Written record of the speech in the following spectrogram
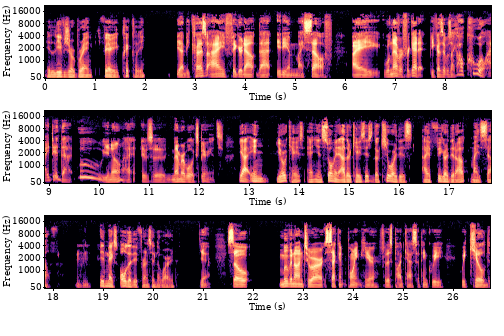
It leaves your brain very quickly. Yeah. Because I figured out that idiom myself, I will never forget it because it was like, oh, cool. I did that. Woo. You know, I, it was a memorable experience. Yeah, in your case and in so many other cases, the keyword is I figured it out myself. Mm-hmm. It makes all the difference in the world. Yeah. So moving on to our second point here for this podcast, I think we we killed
